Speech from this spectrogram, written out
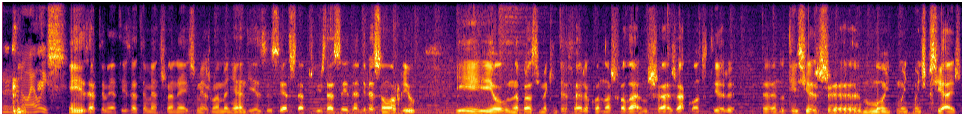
não é, Luís? exatamente, exatamente, Joana, é isso mesmo. Amanhã, dia 17, está prevista a saída em direção ao Rio e eu, na próxima quinta-feira, quando nós falarmos, já, já conto ter uh, notícias uh, muito, muito, muito especiais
